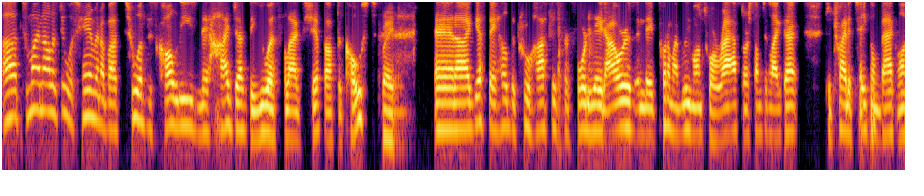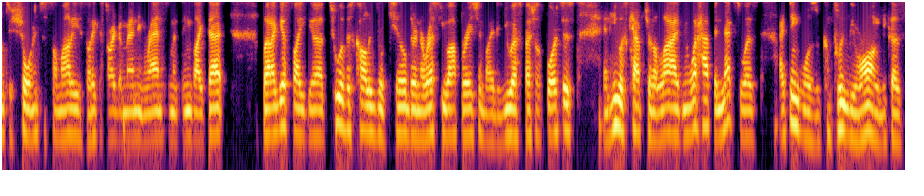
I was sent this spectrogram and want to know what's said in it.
Uh, to my knowledge, it was him and about two of his colleagues. They hijacked the U.S. flagged ship off the coast. Right. And uh, I guess they held the crew hostage for 48 hours and they put them, I believe, onto a raft or something like that to try to take them back onto shore into Somalia so they could start demanding ransom and things like that. But I guess like uh, two of his colleagues were killed during a rescue operation by the U.S. Special Forces, and he was captured alive. And what happened next was, I think, was completely wrong because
